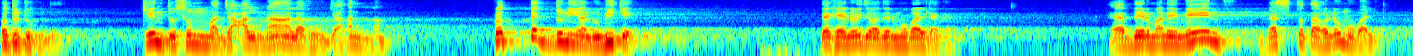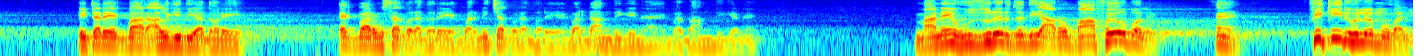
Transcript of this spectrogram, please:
অতটুকু দেই। কিন্তু সুম্মা জাল না লাহু জাহান্নাম। প্রত্যেক দুনিয়া লুভিকে দেখেন, ওই যে ওদের মোবাইল দেখেন। এদের মানে মেন ব্যস্ততা হলো মোবাইলটা এটারে একবার আলগি দিয়া ধরে, একবার উঁচা করা ধরে, একবার নিচা করা ধরে, একবার ডান দিকে নেয়, একবার বাম দিকে নেয়। মানে হুজুরের যদি আরও বাপ হয়েও বলে হ্যাঁ ফিকির হলো মোবাইল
